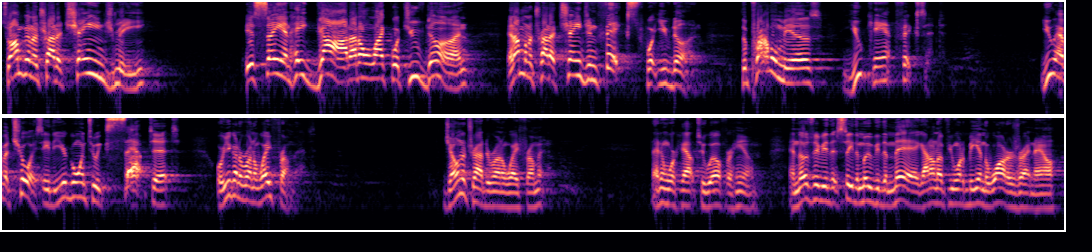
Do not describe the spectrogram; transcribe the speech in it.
so I'm going to try to change me. Is saying, hey, God, I don't like what you've done and I'm going to try to change and fix what you've done. The problem is, you can't fix it. You have a choice. Either you're going to accept it or you're going to run away from it. Jonah tried to run away from it. That didn't work out too well for him. And those of you that see the movie The Meg, I don't know if you want to be in the waters right now.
